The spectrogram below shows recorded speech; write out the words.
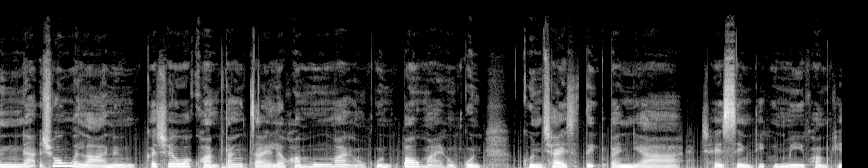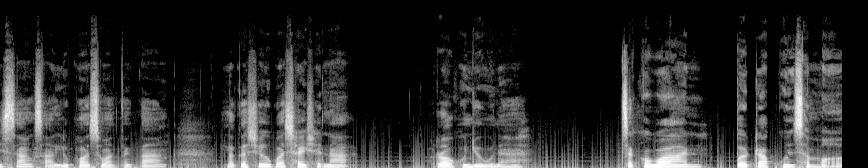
ึงณช่วงเวลาหนึ่งก็เชื่อว่าความตั้งใจและความมุ่งมั่นของคุณเป้าหมายของคุณ คุณใช้สติปัญญา ใช้สิ่งที่คุณมีความคิดสร้างสารรค์หรือพรสวรรค์ต่างๆ แล้วก็เชื่อว่าชัยชนะ รอคุณอยู่นะคะจักรวาลเปิดรับคุณเสมอ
